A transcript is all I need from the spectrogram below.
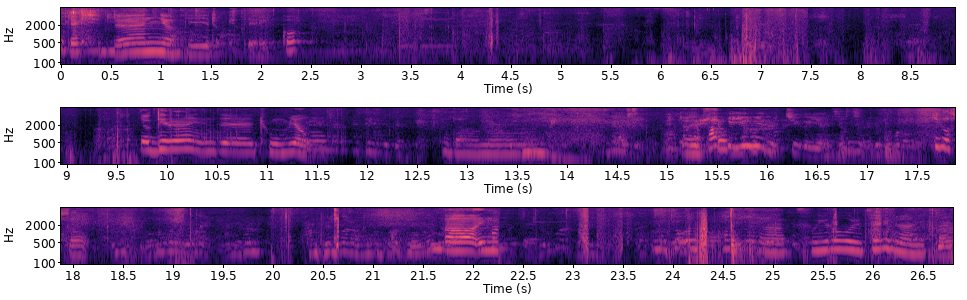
화장실은 여기 이렇게 되어 있고 여기는 이제 조명. 그다음에 이쪽에 밖에 여기를 찍어야지. 찍었어. 아, 인... 아, 브이로그를 찍으려니까.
